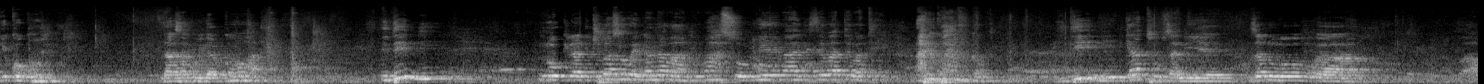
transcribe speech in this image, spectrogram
Niko kuri ndaza kubigarukaho hano. Idini nugirana ikibazo wenda n'abantu basomye bagize bate bati ariko haravuga ngo idini ryatuzaniye za n'ubwo bavuga ah,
